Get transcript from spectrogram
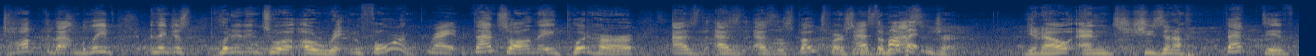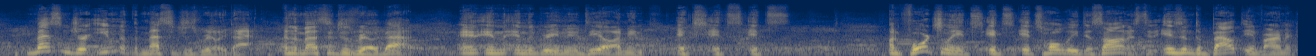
talked about and believed, and they just put it into a, a written form. Right. That's all. And they put her as as as the spokesperson, as, As the the messenger you know and she's an effective messenger even if the message is really bad and the message is really bad in, in, in the green new deal i mean it's it's it's unfortunately it's it's it's wholly dishonest it isn't about the environment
